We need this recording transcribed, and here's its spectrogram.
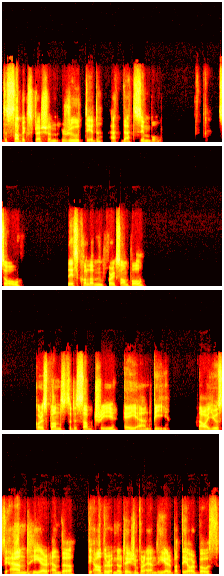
the sub-expression rooted at that symbol. So this column, for example, corresponds to the subtree A and B. Now I use the AND here and the the other notation for and here, but they are both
